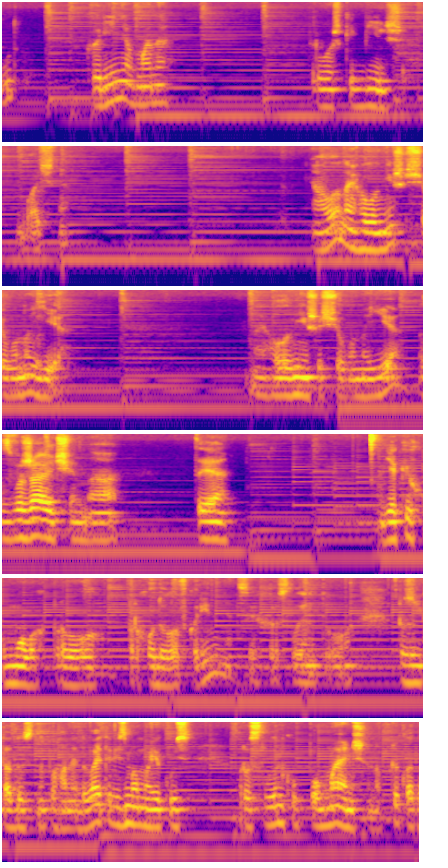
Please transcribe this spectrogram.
Тут коріння в мене трошки більше, бачите? Але найголовніше, що воно є. Найголовніше, що воно є, зважаючи на те, в яких умовах про, проходило вкорінення цих рослин, то результат досить непоганий. Давайте візьмемо якусь рослинку поменше, наприклад,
